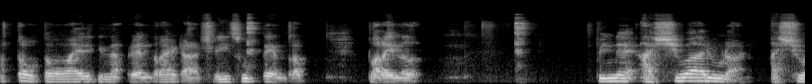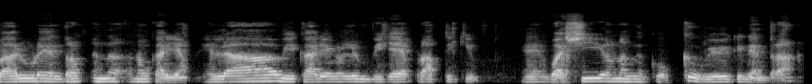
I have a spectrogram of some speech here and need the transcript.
അത്ര ഉത്തമമായിരിക്കുന്ന ഒരു യന്ത്രമായിട്ടാണ് ശ്രീസൂക്ത യന്ത്രം പറയുന്നത്. പിന്നെ അശ്വാരൂഢാണ്. അശ്വാരൂഢ യന്ത്രം എന്ന് നമുക്കറിയാം. എല്ലാ ഈ കാര്യങ്ങളിലും വിജയപ്രാപ്തിക്കും വശീകരണങ്ങൾക്കും ഒക്കെ ഉപയോഗിക്കുന്ന യന്ത്രമാണ്.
